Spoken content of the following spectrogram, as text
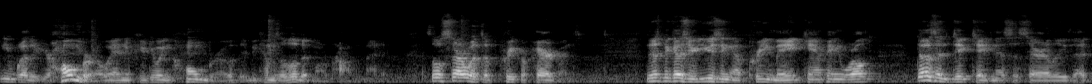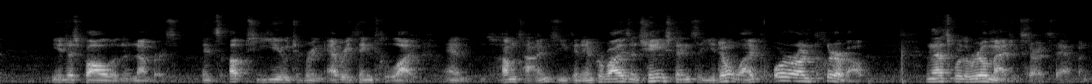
whether you're homebrew, and if you're doing homebrew, it becomes a little bit more problematic. So we'll start with the pre-prepared ones. Just because you're using a pre-made campaign world doesn't dictate necessarily that you just follow the numbers. It's up to you to bring everything to life, and sometimes you can improvise and change things that you don't like or are unclear about, and that's where the real magic starts to happen.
